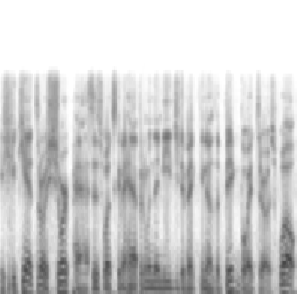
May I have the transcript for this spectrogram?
if you can't throw short passes, what's going to happen when they need you to make, you know, the big boy throws? Well,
